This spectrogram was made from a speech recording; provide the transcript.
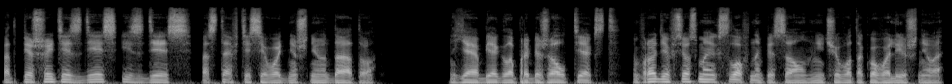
«Подпишите здесь и здесь, поставьте сегодняшнюю дату». Я бегло пробежал текст. Вроде все с моих слов написал, ничего такого лишнего.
